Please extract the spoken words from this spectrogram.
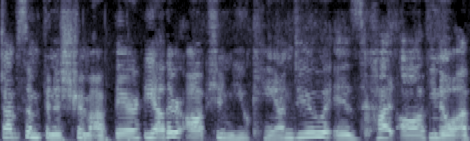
shove some finish trim up there. The other option you can do is cut off, you know, a,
